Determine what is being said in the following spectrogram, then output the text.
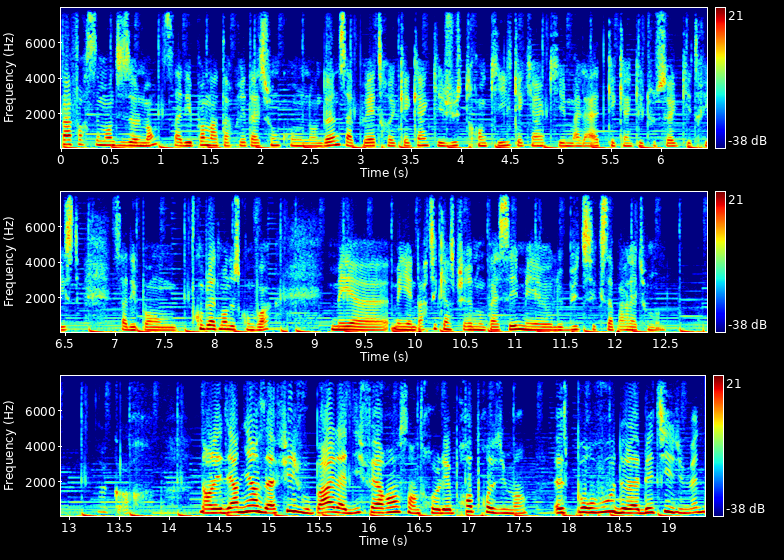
pas forcément d'isolement, ça dépend de l'interprétation qu'on en donne, ça peut être quelqu'un qui est juste tranquille, quelqu'un qui est malade, quelqu'un qui est tout seul, qui est triste, ça dépend complètement de ce qu'on voit. Mais euh, mais il y a une partie qui est inspirée de mon passé, mais euh, le but c'est que ça parle à tout le monde. D'accord. Dans les dernières affiches, vous parlez de la différence entre les propres humains. Est-ce pour vous de la bêtise humaine?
